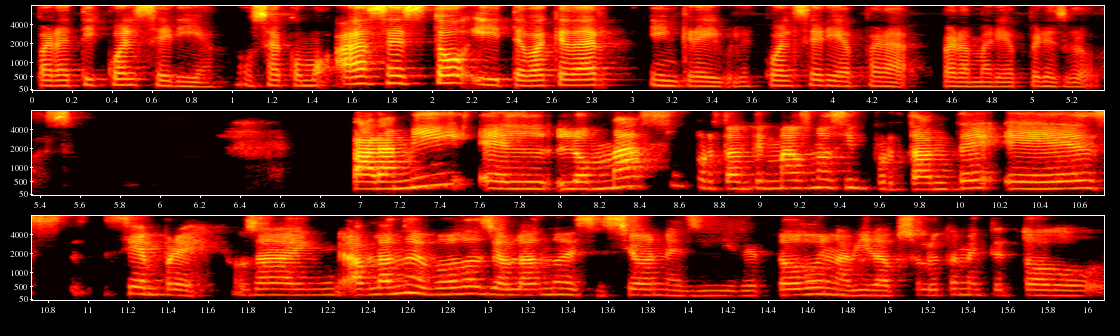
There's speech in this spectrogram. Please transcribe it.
para ti, ¿cuál sería? O sea, como haz esto y te va a quedar increíble. ¿Cuál sería para, para María Pérez Grobas? Para mí, el, lo más importante, más, más importante es siempre, o sea, hablando de bodas y hablando de sesiones y de todo en la vida, absolutamente todo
